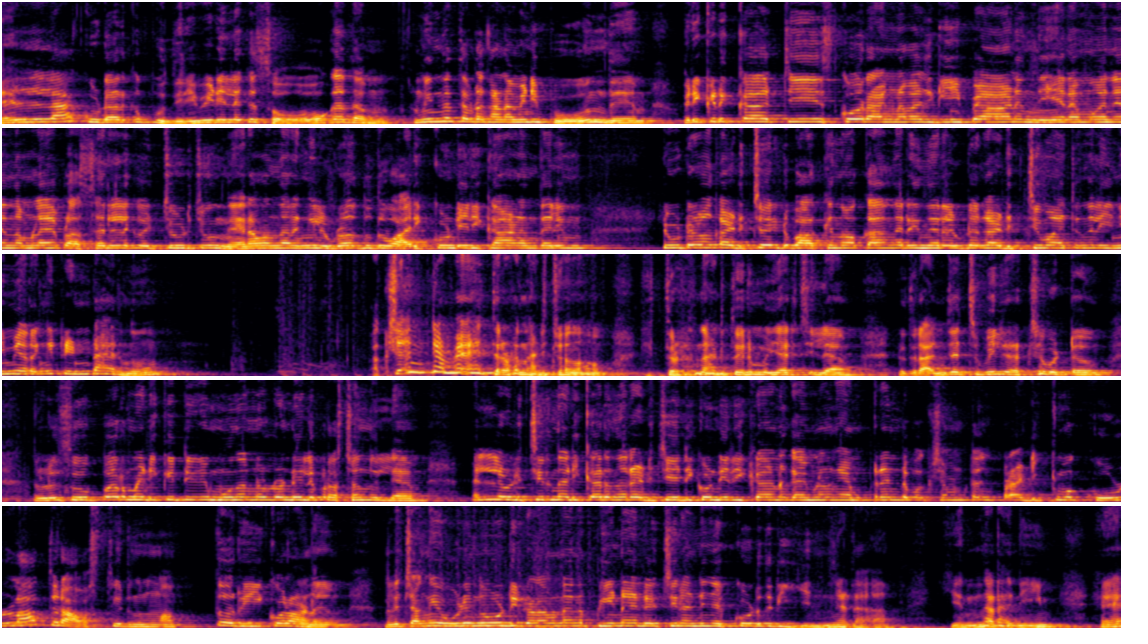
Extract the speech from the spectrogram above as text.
എല്ലാ കൂട്ടുകാർക്കും പുതിയ വീഡിയോയിലേക്ക് സ്വാഗതം. നമ്മൾ ഇന്നത്തെ ഇവിടെ കാണാൻ വേണ്ടി പോകുന്നത് ഒരു കിടക്കാച്ചി സ്കോർ അങ്ങനെ മാച്ച് ഗീപ്പാണ് നേരം മോനെ നമ്മളെ പ്ലസറിലേക്ക് വെച്ച് പിടിച്ചു. നേരം വന്നിറങ്ങി ഇവിടെ അത് വാരിക്കൊണ്ടിരിക്കുകയാണ്. എന്തായാലും ലൂട്ടുകളൊക്കെ അടിച്ചു പോയിട്ട് ബാക്കി നോക്കാൻ നേരം ലൂട്ടുകൾ അടിച്ചു മാറ്റുന്നില്ല ഇനിയും ഇറങ്ങിയിട്ടുണ്ടായിരുന്നു. പക്ഷെ എന്റെ അമ്മ ഇത്ര നടിച്ചു വന്നോ ഇത്ര നടത്തി വരും വിചാരിച്ചില്ല. ഇത്ര അഞ്ച് എച്ച് പിയിൽ രക്ഷപ്പെട്ടു. നമ്മൾ സൂപ്പർ മെഡിക്കറ്റ് മൂന്നെണ്ണം ഉള്ളതുകൊണ്ട് വലിയ പ്രശ്നമൊന്നുമില്ല. മെല്ലെ വിളിച്ചിരുന്ന് അടിക്കാറ് നേരം അടിച്ച് കയറ്റിക്കൊണ്ടിരിക്കുകയാണ്. കൈമണം ഉണ്ട് പക്ഷെ ഇപ്പം അടിക്കുമ്പോൾ കൊള്ളാത്തൊരു അവസ്ഥയായിരുന്നു. മൊത്തം റീകോളാണ് നല്ല ചങ്ങ ഓടി നോട്ടിട്ടാണ് തന്നെ പീണ വെച്ച് രണ്ട് ഞെക്ക് കൊടുത്തിട്ട് എന്നടാ എന്നടാ നീ? ഏ?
